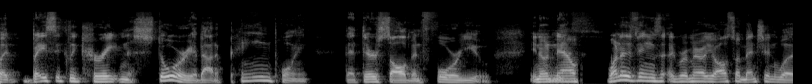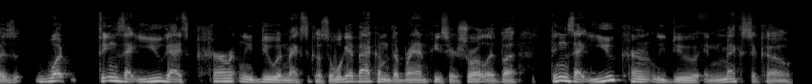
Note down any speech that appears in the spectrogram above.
but basically creating a story about a pain point that they're solving for you. You know, yes. now one of the things uh, Ramiro you also mentioned was what things that you guys currently do in Mexico. So we'll get back on the brand piece here shortly, but things that you currently do in Mexico,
